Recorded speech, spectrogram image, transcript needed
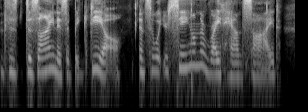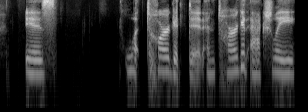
the design is a big deal. And so what you're seeing on the right-hand side is what Target did. And Target actually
